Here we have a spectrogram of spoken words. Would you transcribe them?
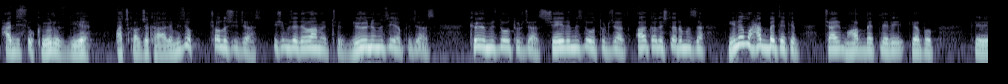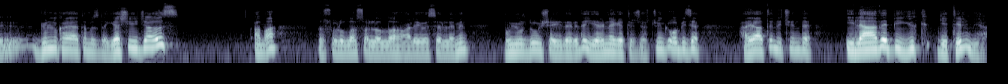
hadis okuyoruz diye aç kalacak halimiz yok. Çalışacağız. İşimize devam edeceğiz. Düğünümüzü yapacağız. Köyümüzde oturacağız. Şehrimizde oturacağız. Arkadaşlarımızla yine muhabbet edip çay muhabbetleri yapıp e, günlük hayatımızda yaşayacağız. Ama Resulullah sallallahu aleyhi ve sellemin buyurduğu şeyleri de yerine getireceğiz. Çünkü o bize hayatın içinde ilave bir yük getirmiyor.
